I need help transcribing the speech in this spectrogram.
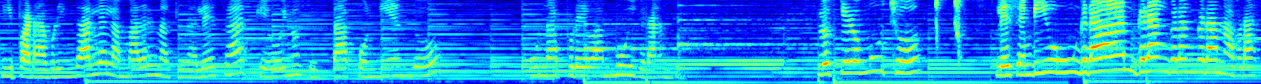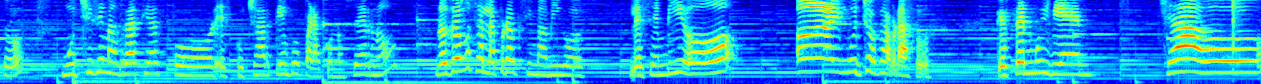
y para brindarle a la madre naturaleza que hoy nos está poniendo una prueba muy grande. Los quiero mucho. Les envío un gran, gran, gran, gran abrazo. Muchísimas gracias por escuchar tiempo para conocernos. Nos vemos a la próxima, amigos. Les envío ay, muchos abrazos. Que estén muy bien. Chao.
